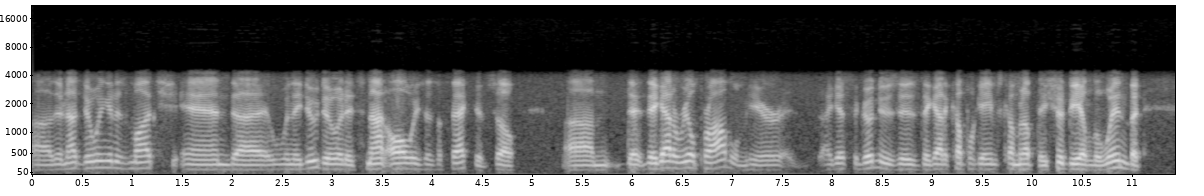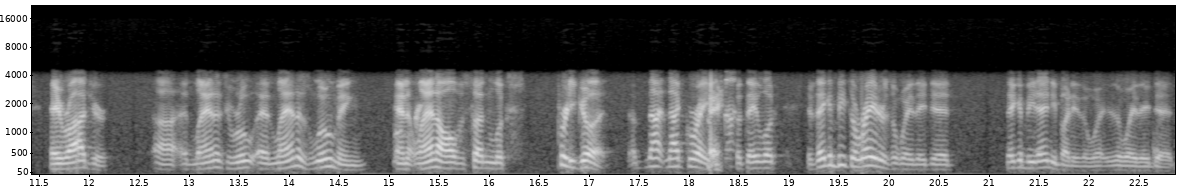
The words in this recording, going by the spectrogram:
Uh, they're not doing it as much, and uh, when they do do it, it's not always as effective. So um, they, they got a real problem here. I guess the good news is they got a couple games coming up. They should be able to win. But hey, Roger, uh, Atlanta's Atlanta's looming, and Atlanta all of a sudden looks pretty good. Not not great, but they look. If they can beat the Raiders the way they did, they can beat anybody the way the way they did.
